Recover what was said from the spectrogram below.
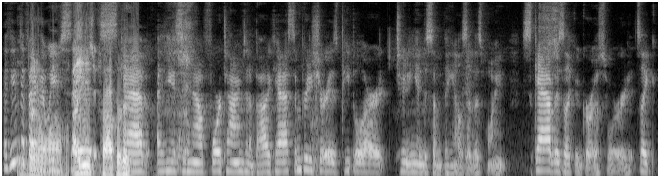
I think the fact that we've I said proper- scab, I think it's now four times in a podcast. I'm pretty sure is people are tuning into something else at this point. Scab is like a gross word. It's like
